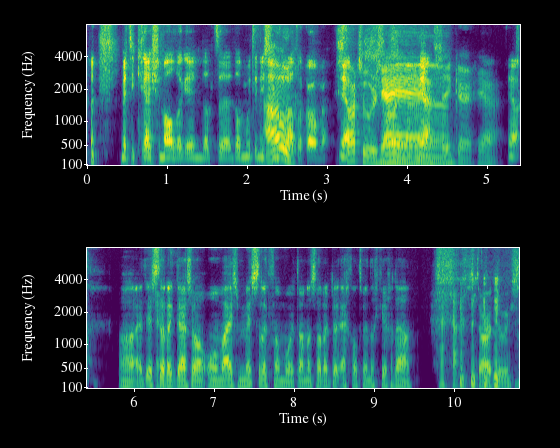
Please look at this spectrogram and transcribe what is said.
Met die crash en al erin. Dat, eh, dat moet in die Oh, simulator komen. Star Tours, ja, Oh, ja, ja, ja, ja, ja. zeker. Ja. Oh, het is dat ik daar zo onwijs misselijk van word, anders had ik dat echt al twintig keer gedaan. Star Tours.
